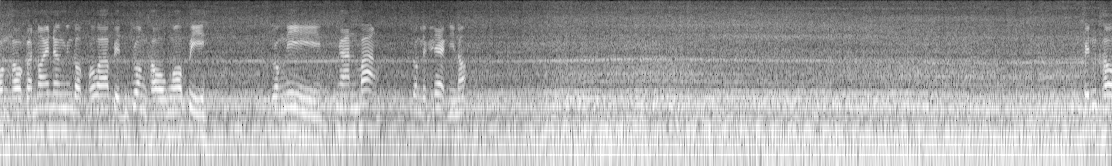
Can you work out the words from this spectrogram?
องเขากั นน้อยหนึงดอกเพราะว่าเป็นช่วงเขางอปี ช่วงนี้งานบ้างช่วงแรกๆนี่เนาะเป็นเขา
